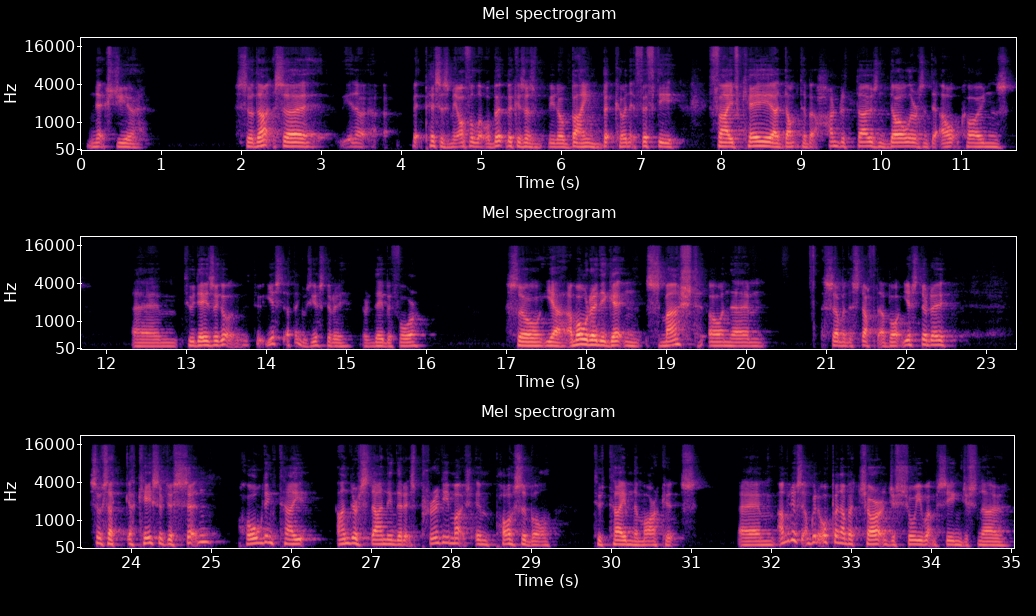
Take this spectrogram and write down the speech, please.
next year. So that's uh, you know it pisses me off a little bit because I was, you know, buying Bitcoin at 55K. I dumped about $100,000 into altcoins um, two days ago. Yes, I think it was yesterday or the day before. So, yeah, I'm already getting smashed on um, some of the stuff that I bought yesterday. So it's a, a case of just sitting, holding tight, understanding that it's pretty much impossible to time the markets um, I'm just I'm going to open up a chart and just show you what I'm seeing just now.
